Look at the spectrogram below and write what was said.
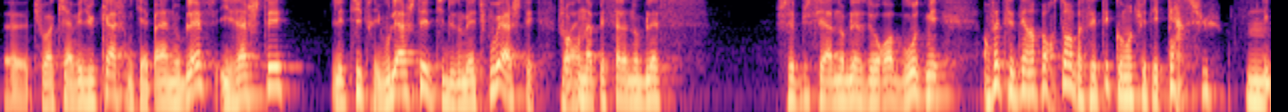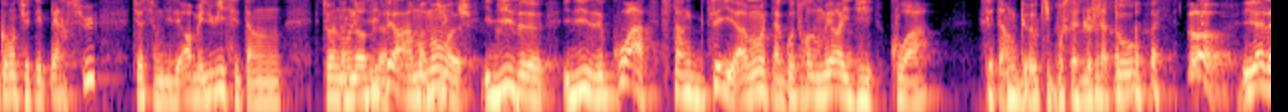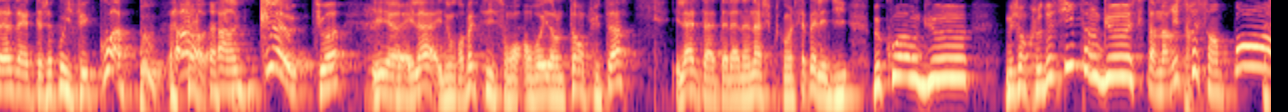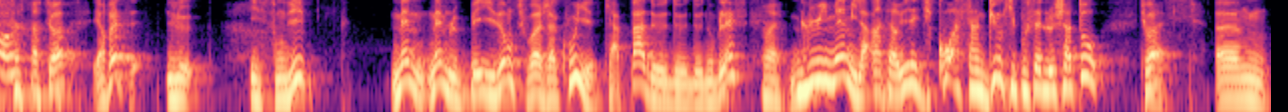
euh, tu vois, qui avaient du cash mais qui n'avaient pas la noblesse? Ils achetaient les titres. Ils voulaient acheter les titres de noblesse. Tu pouvais acheter. Je crois Ouais. qu'on appelait ça la noblesse. Je sais plus si c'est la noblesse de robe ou autre, mais en fait c'était important parce que c'était comment tu étais perçu. Hmm. Et comment tu étais perçu, tu vois, si on disait, oh, mais lui, c'est un. Tu vois, dans les visiteurs, à un un moment, euh, ils disent, euh, ils disent, quoi? C'est un. Tu sais, à un moment, t'as Godefroy de Montbéliard, il dit, quoi? C'est un gueux qui possède le château. oh Et là, là, t'as Jacou, il fait, quoi? Oh Un gueux Tu vois? Et, euh, et là, et donc, en fait, ils sont envoyés dans le temps plus tard. Et là, t'as t'as la nana, je sais plus comment elle s'appelle, elle dit, mais quoi, un gueux? Mais Jean-Claude aussi est un gueux, c'est un mari très sympa. hein. tu vois? Et en fait, le, ils se sont dit, même, même le paysan, tu vois, Jacouille, qui a pas de, de, de noblesse, Ouais. lui-même, il a interviewé, il dit quoi, c'est un gueux qui possède le château, tu vois. Ouais. Euh,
